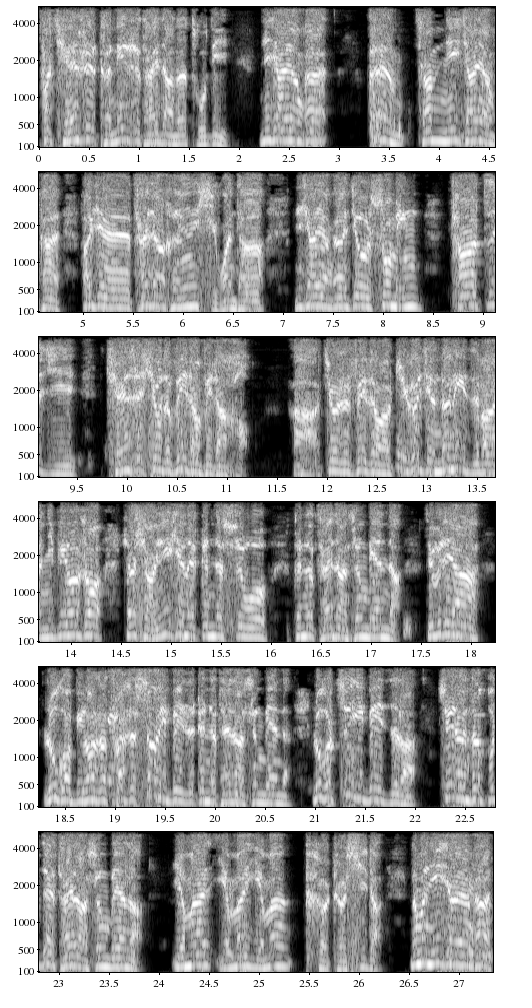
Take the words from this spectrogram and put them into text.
他前世肯定是台长的徒弟，你想想看，像你想想看，而且台长很喜欢他，你想想看，就说明他自己前世修的非常非常好。啊，就是非常好。举个简单例子吧，你比方说像小鱼现在跟着师傅、跟着台长身边的，对不对啊？如果比方说他是上一辈子跟着台长身边的，如果这一辈子了，虽然他不在台长身边了，也蛮也蛮也蛮可可惜的。那么你想想看，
